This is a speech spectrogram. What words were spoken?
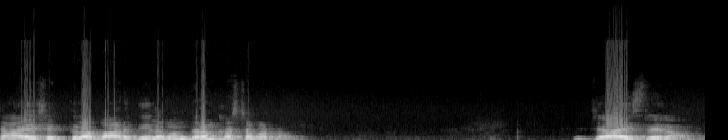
ఛాయశక్తుల భారతీయులం అందరం కష్టపడదాం. జై శ్రీరామ్.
